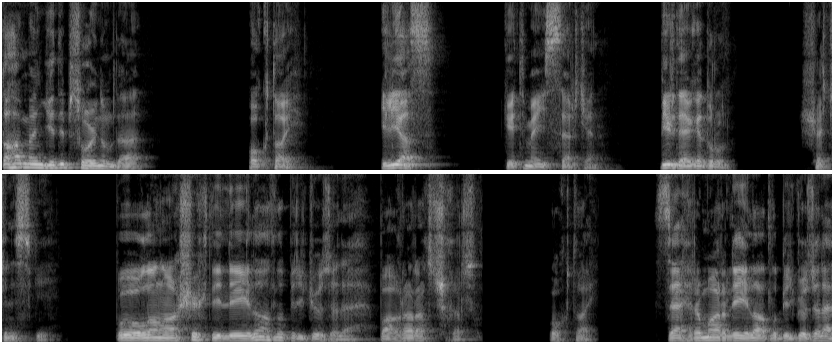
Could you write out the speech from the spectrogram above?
daha mən gedib soyunum da. Oktay. İlyas, getmək istərkən bir dəqiqə durun. Şəkinski. Bu oğlan aşiqdir Leyla adlı bir gözələ, bağıraraq çıxır. Oktay. Zəhrimar Leyla adlı bir gözələ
